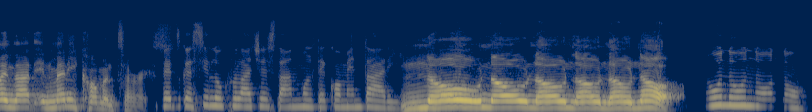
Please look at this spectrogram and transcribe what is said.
find that in many commentaries. Veți găsi lucrul acesta în multe comentarii. No, no, no, no, no, no. Nu, nu, nu, nu.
